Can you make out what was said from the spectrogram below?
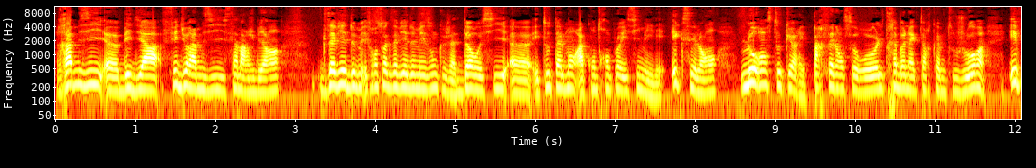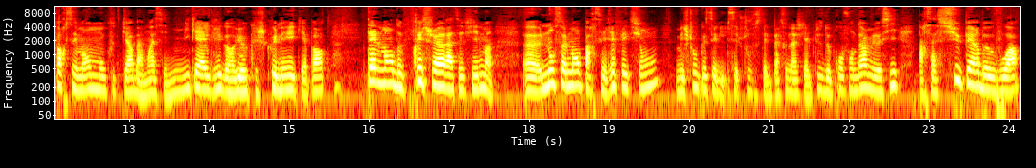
Ramzi euh, Bédia fait du Ramzi, ça marche bien. Xavier de, François Xavier de Maison, que j'adore aussi, euh, est totalement à contre-emploi ici, mais il est excellent. Laurent Stoker est parfait dans ce rôle, très bon acteur comme toujours. Et forcément, mon coup de cœur, bah moi, c'est Michael Gregorio que je connais et qui apporte tellement de fraîcheur à ce film, euh, non seulement par ses réflexions, mais je trouve que c'est, le personnage qui a le plus de profondeur, mais aussi par sa superbe voix.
